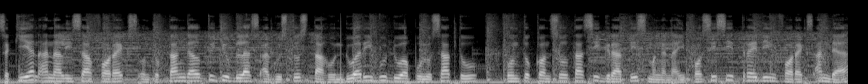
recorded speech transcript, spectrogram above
Sekian analisa forex untuk tanggal 17 Agustus tahun 2021. Untuk konsultasi gratis mengenai posisi trading forex Anda,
